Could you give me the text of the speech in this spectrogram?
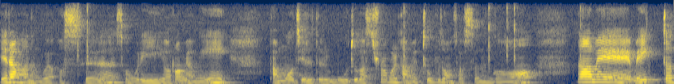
얘랑 하는 거야 us. 그래서 우리 여러 명이 나머지들 모두가 struggle 다음에 to 부정사 쓰는 거. 그 다음에 make the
